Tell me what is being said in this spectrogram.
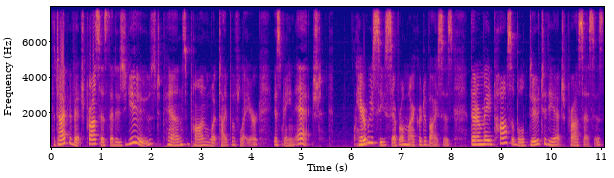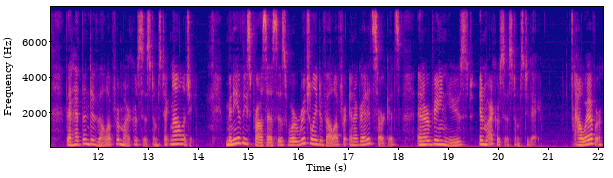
The type of etch process that is used depends upon what type of layer is being etched. Here we see several micro devices that are made possible due to the etch processes that have been developed for microsystems technology. Many of these processes were originally developed for integrated circuits and are being used in microsystems today. However,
